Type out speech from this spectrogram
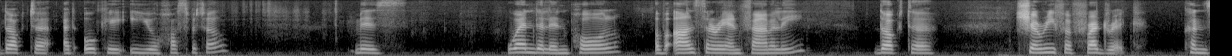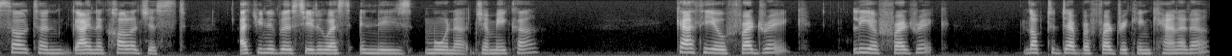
Doctor at OKEU Hospital. Ms. Wendelin Paul of Ansaray and Family. Dr. Sharifa Frederick, Consultant Gynecologist at University of the West Indies, Mona, Jamaica. Kathy O. Frederick, Leah Frederick, Dr. Deborah Frederick in Canada,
